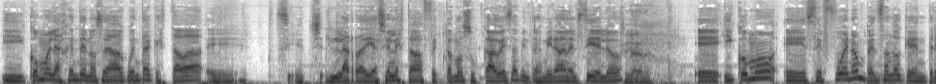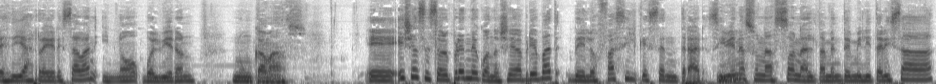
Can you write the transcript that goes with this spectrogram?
y cómo la gente no se daba cuenta que estaba... eh, la radiación le estaba afectando sus cabezas mientras miraban el cielo. Claro. Eh, y cómo eh, se fueron pensando que en tres días regresaban y no volvieron nunca, Nunca más. más. Eh, ella se sorprende cuando llega a Pripyat de lo fácil que es entrar. Si bien Mm. es una zona altamente militarizada,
